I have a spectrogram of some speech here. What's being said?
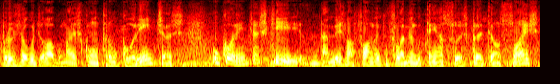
para o jogo de logo mais contra o Corinthians. O Corinthians, que, da mesma forma que o Flamengo tem as suas pretensões,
